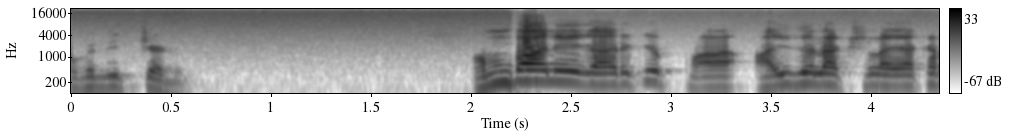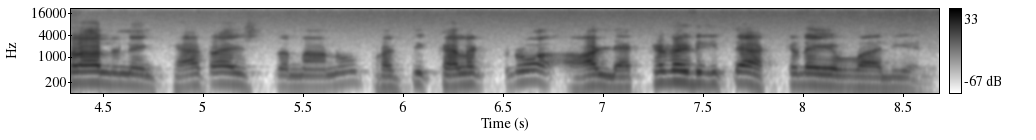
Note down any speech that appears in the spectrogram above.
ఒకదిచ్చాడు అంబానీ గారికి ఐదు లక్షల ఎకరాలు నేను కేటాయిస్తున్నాను. ప్రతి కలెక్టరు వాళ్ళు ఎక్కడ అడిగితే అక్కడే ఇవ్వాలి అని.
